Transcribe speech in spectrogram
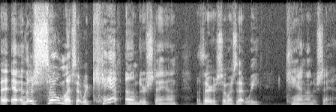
and, there's so much that we can't understand, but there is so much that we can understand.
